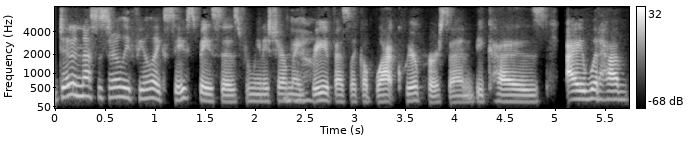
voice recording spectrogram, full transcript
didn't necessarily feel like safe spaces for me to share my yeah. grief as like a black queer person because I would have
